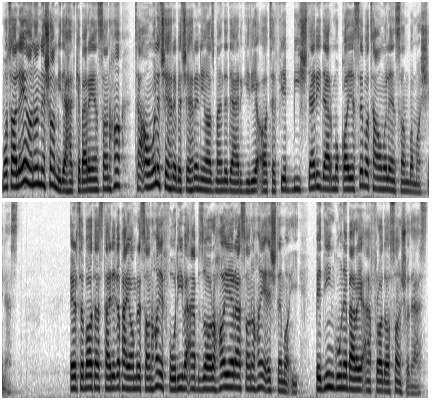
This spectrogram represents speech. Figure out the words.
مطالعه آنان نشان می دهد که برای انسانها تعامل چهره به چهره نیازمند درگیری عاطفی بیشتری در مقایسه با تعامل انسان با ماشین است. ارتباط از طریق پیام رسانهای فوری و ابزارهای رسانه های اجتماعی بدین گونه برای افراد آسان شده است.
